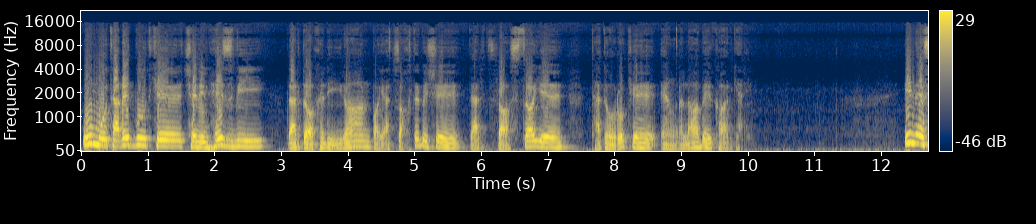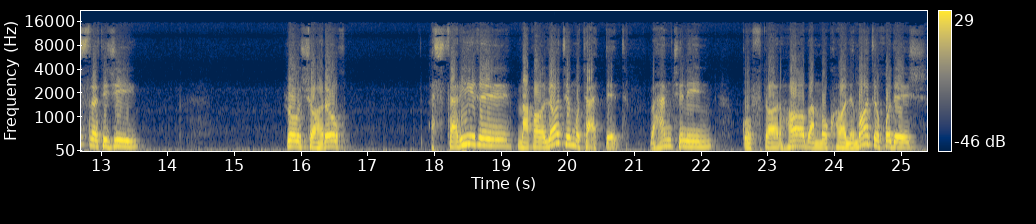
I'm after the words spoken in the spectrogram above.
او معتقد بود که چنین حزبی در داخل ایران باید ساخته بشه در راستای تدارک انقلاب کارگری. این استراتژی رو شاهرخ از طریق مقالات متعدد و همچنین گفتارها و مکالمات خودش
